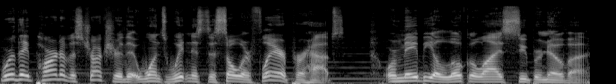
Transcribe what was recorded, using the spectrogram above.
Were they part of a structure that once witnessed a solar flare, perhaps? Or maybe a localized supernova?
